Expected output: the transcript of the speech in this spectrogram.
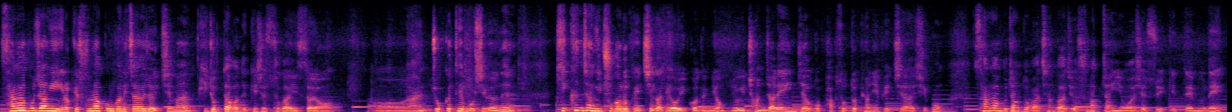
상하 부장이 이렇게 수납 공간이 짜여져 있지만 비좁다고 느끼실 수가 있어요. 어, 안쪽 끝에 보시면은 키 큰 장이 추가로 배치가 되어 있거든요. 여기 전자레인지하고 밥솥도 편히 배치하시고 상하 부장도 마찬가지로 수납장 이용하실 수 있기 때문에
